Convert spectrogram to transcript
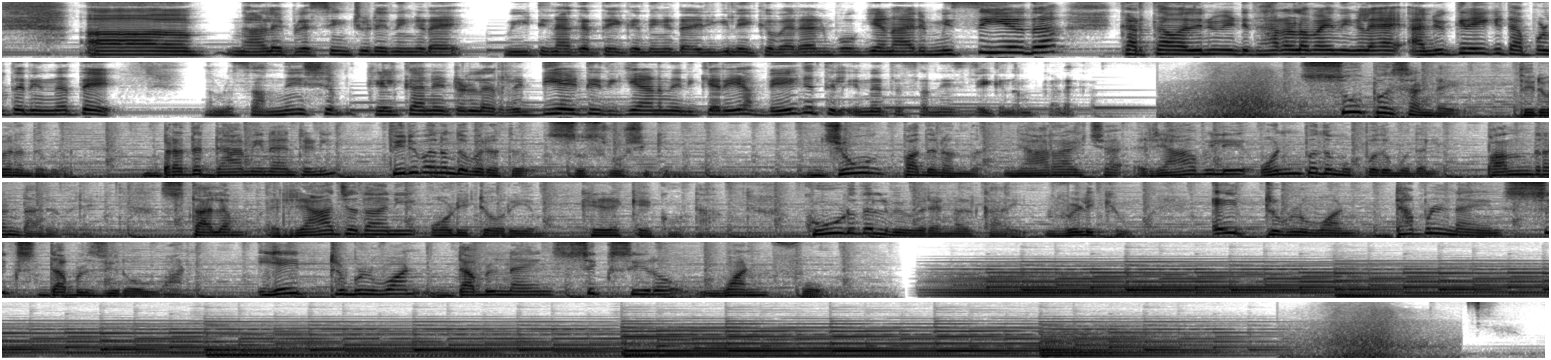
നാളെ ബ്ലെസ്സിങ് ടുഡേ നിങ്ങളുടെ വീട്ടിനകത്തേക്ക് നിങ്ങളുടെ അരികിലേക്ക് വരാൻ പോകുകയാണ് ആരും മിസ് ചെയ്യരുത്. കർത്താവ് അതിനുവേണ്ടി ധാരാളമായി നിങ്ങളെ അനുഗ്രഹിക്കട്ടെ. അപ്പോൾ തന്നെ ഇന്നത്തെ നമ്മൾ സന്ദേശം കേൾക്കാനായിട്ടുള്ള റെഡി ആയിട്ടിരിക്കുകയാണെന്ന് എനിക്കറിയാം. വേഗത്തിൽ ഇന്നത്തെ സന്ദേശത്തിലേക്ക് നമുക്ക് കിടക്കാം. Super Sunday Thiruvananthapuram. Brother Damien Antony തിരുവനന്തപുരത്ത് ശുശ്രൂഷിക്കുന്നു. ജൂൺ പതിനൊന്ന് ഞായറാഴ്ച രാവിലെ ഒൻപത് മുപ്പത് മുതൽ പന്ത്രണ്ടര വരെ. സ്ഥലം രാജധാനി ഓഡിറ്റോറിയം കിഴക്കേക്കോട്ട. കൂടുതൽ വിവരങ്ങൾക്കായി വിളിക്കൂ. Eight triple one double nine six double zero one eight triple one double nine six zero one four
